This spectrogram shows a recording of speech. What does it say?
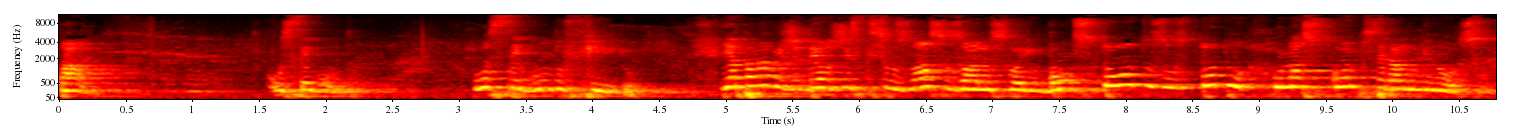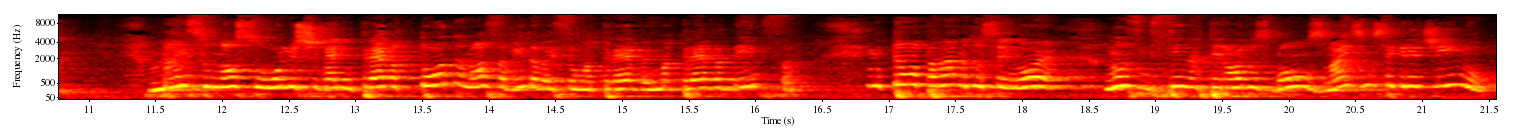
Qual? O segundo. O segundo filho. E a palavra de Deus diz que se os nossos olhos forem bons, todos os, todo o nosso corpo será luminoso. Mas se o nosso olho estiver em treva, toda a nossa vida vai ser uma treva e uma treva densa. Então a palavra do Senhor nos ensina a ter olhos bons. Mais um segredinho.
